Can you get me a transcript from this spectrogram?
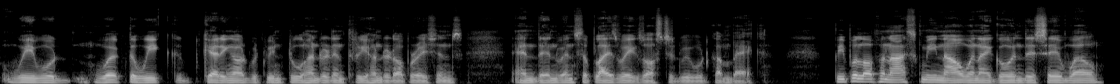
we would work the week carrying out between 200 and 300 operations and then when supplies were exhausted, we would come back. People often ask me now when I go and they say, Well,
